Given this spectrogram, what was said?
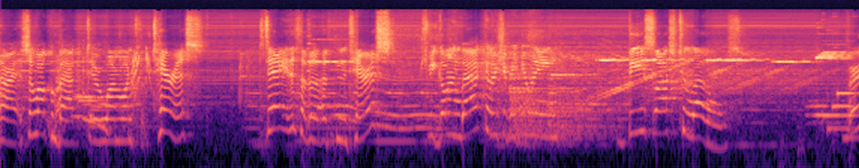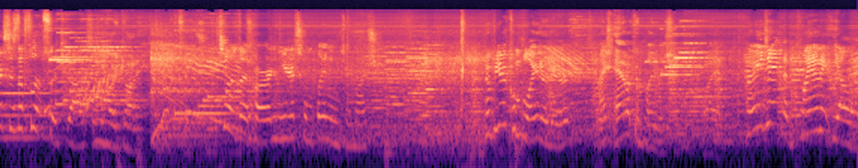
Alright, so welcome back to everyone one for Terrace. Today, this episode in Terrace, we should be going back and we should be doing these last two levels. First is the flip switch galaxy. Oh my god, it. It's not that hard, and you're just complaining too much. Don't be a complainer, dude. I am a complainer. quiet. Painting the planet yellow.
